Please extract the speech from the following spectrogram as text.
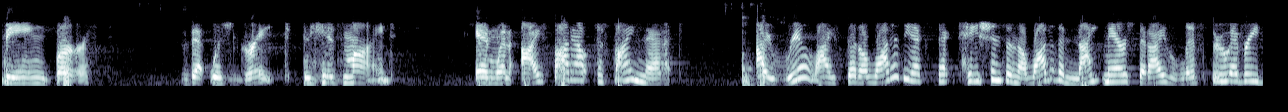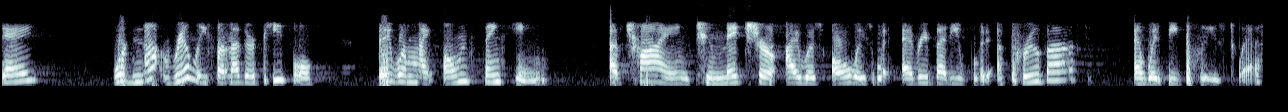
being birthed that was great in his mind. And when I sought out to find that, I realized that a lot of the expectations and a lot of the nightmares that I lived through every day were not really from other people. They were my own thinking of trying to make sure I was always what everybody would approve of and would be pleased with.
